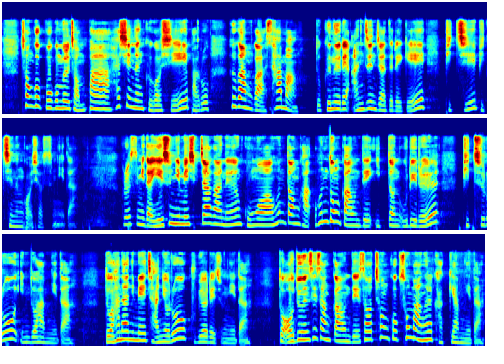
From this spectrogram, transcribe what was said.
네. 천국 복음을 전파하시는 그것이 바로 흑암과 사망 또 그늘에 앉은 자들에게 빛이 비치는 것이었습니다. 그렇습니다. 예수님의 십자가는 공허와 혼동 가운데 있던 우리를 빛으로 인도합니다. 또 하나님의 자녀로 구별해 줍니다. 또 어두운 세상 가운데서 천국 소망을 갖게 합니다.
